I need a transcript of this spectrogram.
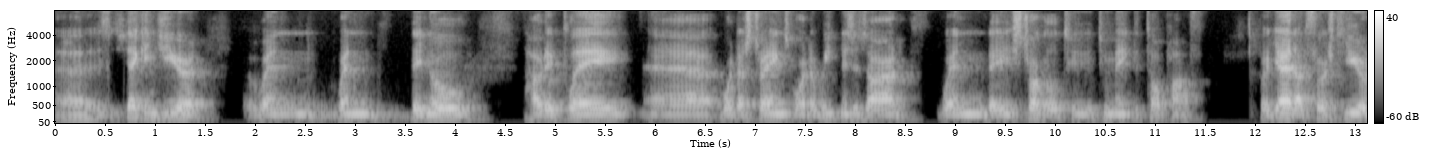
Uh, it's the second year when when they know how they play, uh, what their strengths, what their weaknesses are, when they struggle to to make the top half but yeah, that first year,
